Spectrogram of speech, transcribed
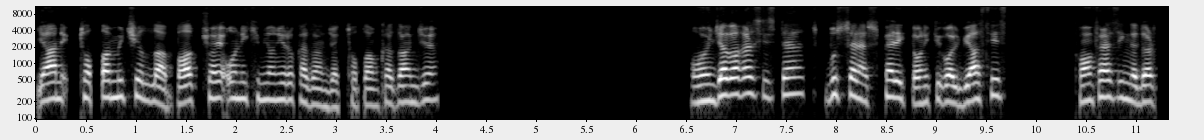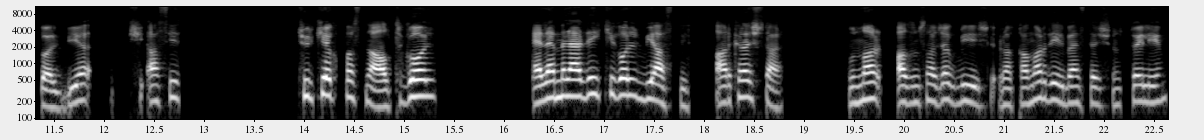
Yani toplam 3 yılda Batshuayi 12 milyon euro kazanacak toplam kazancı. Oyuncuya bakarsanız ise bu sene Süper Lig'de 12 gol bir asist. Konferans Ligi'nde 4 gol bir asist. Türkiye Kupası'nda 6 gol. Elemelerde 2 gol bir asist. Arkadaşlar bunlar azımsanacak bir rakamlar değil ben size şunu söyleyeyim.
